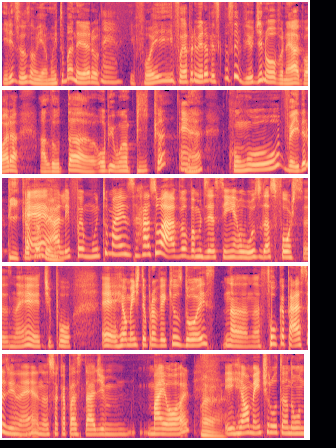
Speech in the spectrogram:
E eles usam, e é muito maneiro. É. E foi, foi a primeira vez que você viu de novo, né? Agora a luta Obi-Wan pica, É. né? Com o Vader pica É, também. ali foi muito mais razoável, vamos dizer assim, o uso das forças, né? Tipo, é, realmente deu pra ver que os dois, na, na full capacity, né? Na sua capacidade maior, É. e realmente lutando um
